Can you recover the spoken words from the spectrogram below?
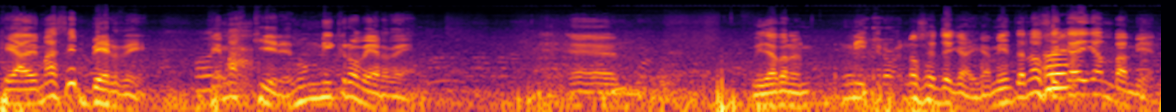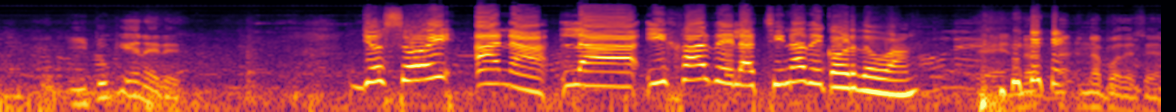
Que además es verde. ¿Qué más quieres? Un micro verde. Eh, cuidado con el micro, no se te caiga. Mientras no se caigan, van bien. ¿Y tú quién eres? Yo soy Ana, la hija de la China de Córdoba. Eh, no, no- no puede ser,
